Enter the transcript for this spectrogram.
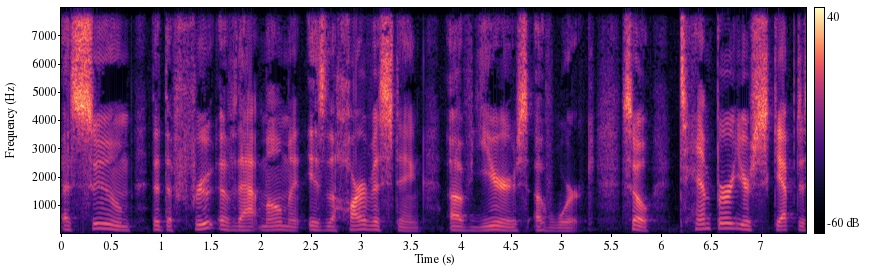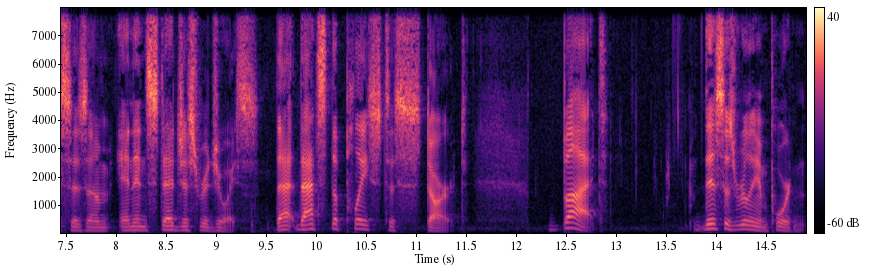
Assume that the fruit of that moment is the harvesting of years of work. So temper your skepticism and instead just rejoice. That, that's the place to start. But this is really important.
